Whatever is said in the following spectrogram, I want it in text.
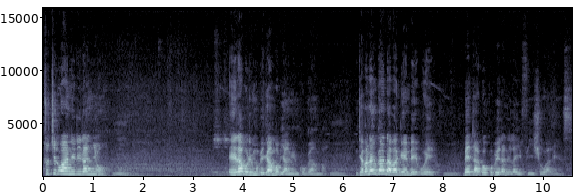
Tukirwanirira nnyo. Era buli mu bigambo byange nkugamba. Nti abanayuganda abagenda ebweru beetaaga okubeera ne life insurance.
